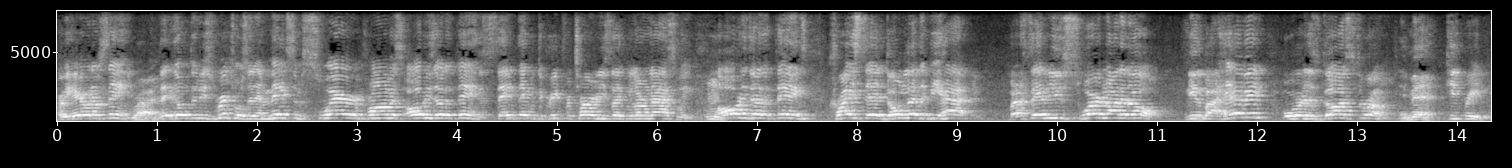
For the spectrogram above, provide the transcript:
Are you hear what I'm saying? Right. They go through these rituals and it makes them swear and promise all these other things. The same thing with the Greek fraternities like we learned last week. Mm. All these other things, Christ said, don't let it be happen. But I say to you, swear not at all. Neither by heaven or it is God's throne. Amen. Keep reading.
